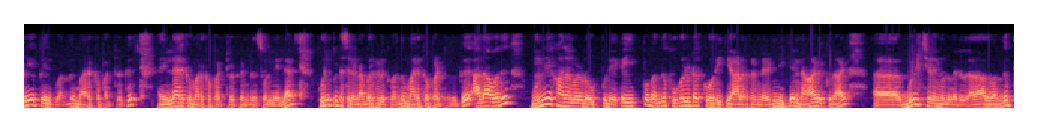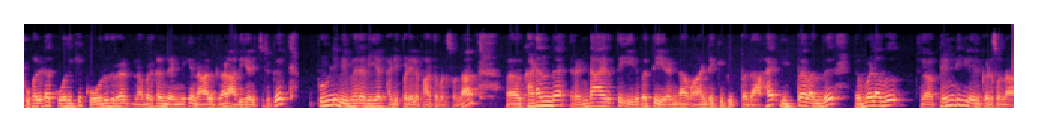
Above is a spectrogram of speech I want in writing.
நிறைய பேருக்கு வந்து மறக்கப்பட்டிருக்கு. எல்லாருக்கும் மறக்கப்பட்டிருக்குன்னு சொல்லல. குறிப்பிட்ட சில நபர்களுக்கு வந்து மறுக்கப்பட்டிருக்கு. அதாவது முன்னைய காலங்களோட ஒப்புடைக்க இப்போ வந்து புகலிட கோரிக்கையாளர்கள் எண்ணிக்கை நாளுக்கு நாள் ஆஹ், வீழ்ச்சியடைந்து வருது. அதாவது வந்து புகலிட கோரிக்கை கோருகிற நபர்கள் எண்ணிக்கை நாளுக்கு நாள் அதிகரிச்சிருக்கு. புள்ளி விவரவியல் அடிப்படையில் பார்த்தோம்னு சொன்னால் கடந்த ரெண்டாயிரத்தி இருபத்தி இரண்டாம் ஆண்டுக்கு பிற்பதாக இப்போ வந்து எவ்வளவு பெண்டிங்கில் இருக்குன்னு சொன்ன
